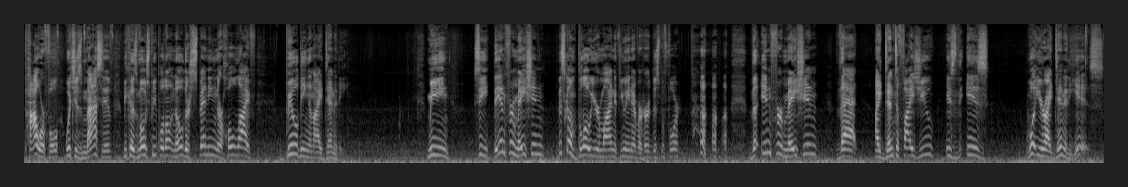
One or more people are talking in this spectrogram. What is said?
powerful which is massive because most people don't know they're spending their whole life building an identity. Meaning see the information this gonna blow your mind if you ain't ever heard this before. the information that identifies you is is what your identity is.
